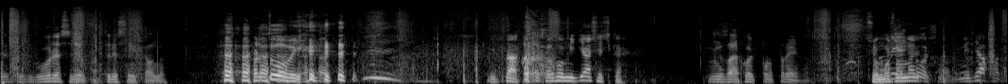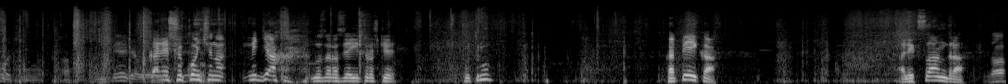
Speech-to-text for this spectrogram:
Ти тут говори собі три синкана. Фартовий. І так, ось такого мідяшечка. Не знаю, хоч про три. Що, можна на... точно, медяха точно. Імперія, Каже, що кончена медяха. Ну зараз я її трошки потру. Копейка. Олександра. Да.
